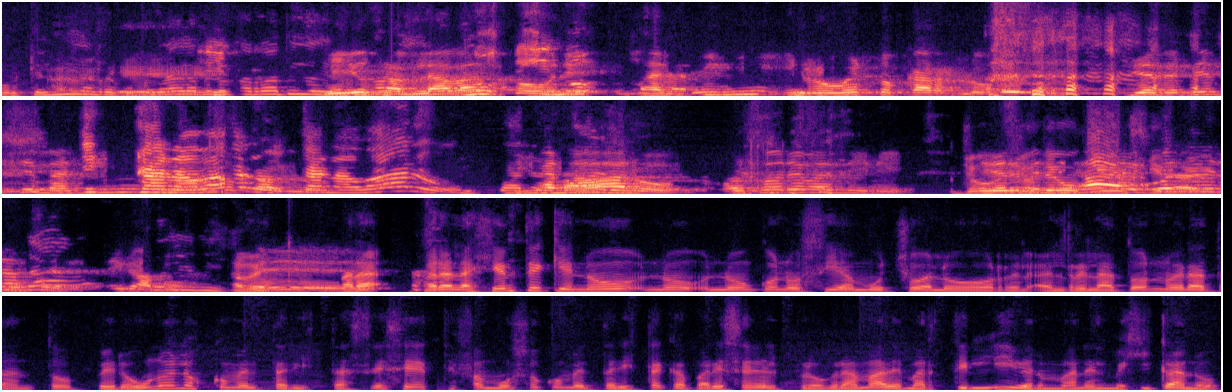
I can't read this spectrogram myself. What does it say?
porque el Milan recuperaba la eh, pelota rápido Y ellos hablaban No, y sobre no- Maldini y Roberto Carlos. Y de repente Maldini Y Canavaro. Canavaro. y. Canavaro, por sobre Maldini. Yo, y de yo tengo que ah, decir algo. Digamos. A ver, Eh, para, para la gente que no, no, no conocía mucho a lo, al relator, no era tanto, pero uno de los comentaristas es este famoso comentarista que aparece en el programa de Martín Lieberman, el mexicano,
